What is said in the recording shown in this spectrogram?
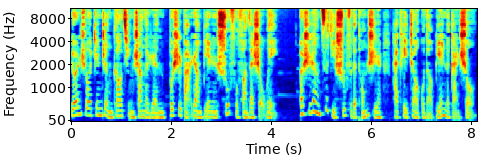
有人说，真正高情商的人，不是把让别人舒服放在首位，而是让自己舒服的同时，还可以照顾到别人的感受。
